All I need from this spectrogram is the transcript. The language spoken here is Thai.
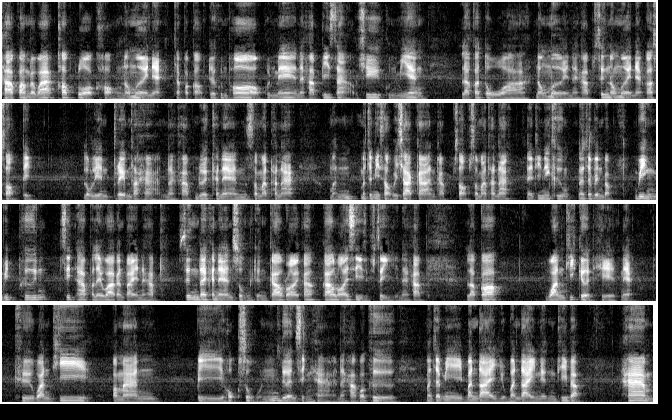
ท้าความไปว่าครอบครัวของน้องเมยเนี่ยจะประกอบด้วยคุณพ่อคุณแม่นะครับ พี่สาวชื่อคุณเมี่ยง แล้วก็ตัวน้องเมยนะครับ ซึ่งน้องเมยเนี่ยก็สอบติดโรงเรียนเตรียมทหารนะครับ ด้วยคะแนนสมรรถนะ เหมือนมันจะมีสอบวิชาการกับสอบสมรรถนะ ในที่นี้คือน่าจะเป็นแบบวิ่งวิดพื้นซิทอัพอะไรว่ากันไปนะครับ ซึ่งได้คะแนนสูงถึง 900 944 นะครับ แล้วก็วันที่เกิดเหตุเนี่ย คือวันที่ประมาณปี 60 เดือนสิงหานะครับ ก็คือมันจะมีบันไดอยู่บันไดหนึ่งที่แบบห้าม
